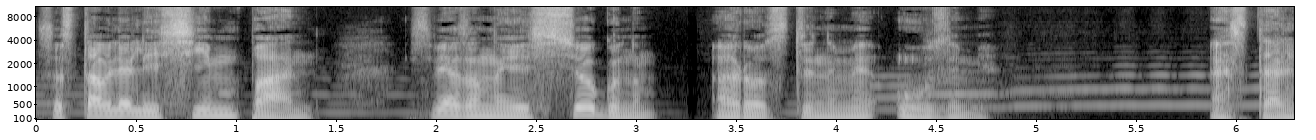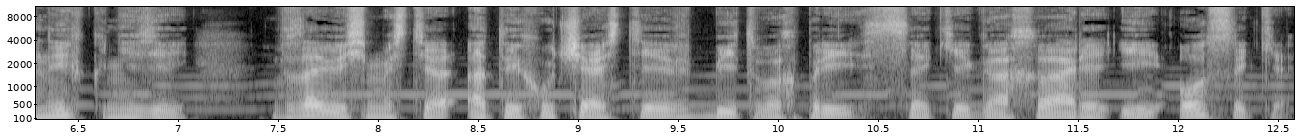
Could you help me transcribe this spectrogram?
составляли симпан, связанные с сёгуном родственными узами. Остальных князей, в зависимости от их участия в битвах при Секигахаре и Осаке,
